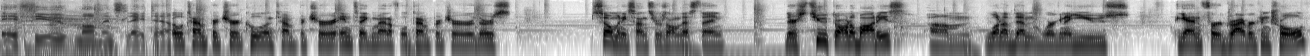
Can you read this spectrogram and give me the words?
A few moments later. oil temperature, coolant temperature, intake manifold temperature. There's so many sensors on this thing. There's two throttle bodies. Um, one of them we're gonna use again for driver control.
